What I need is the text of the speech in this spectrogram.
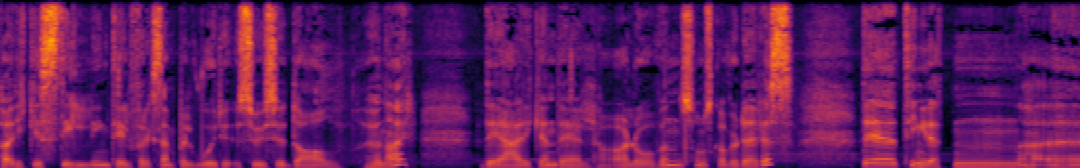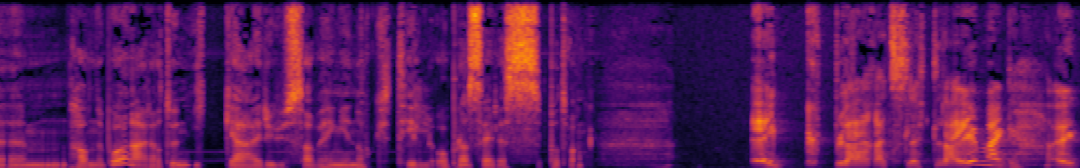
tar ikke stilling til f.eks. hvor suicidal hun er. Det er ikke en del av loven som skal vurderes. Det tingretten eh, havner på, er at hun ikke er rusavhengig nok til å plasseres på tvang. Jeg ble rett og slett lei meg. Jeg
